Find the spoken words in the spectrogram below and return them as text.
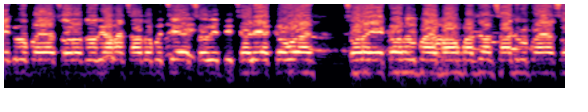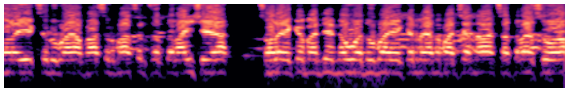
एक रुपया सोळा दोन ग्यारा चौदा पच्चीस सव्वीस चाळीस एकावन्न. सोळा एकावन्न रुपया बावन्न पंचावन्न साठ रुपया सोळा एकशे रुपया बासष्ट बासष्ट सत्तर ऐंशी. सोळा एक म्हणजे नव्वद रुपया पाचशे पंच्याण्णव सतरा सोळा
